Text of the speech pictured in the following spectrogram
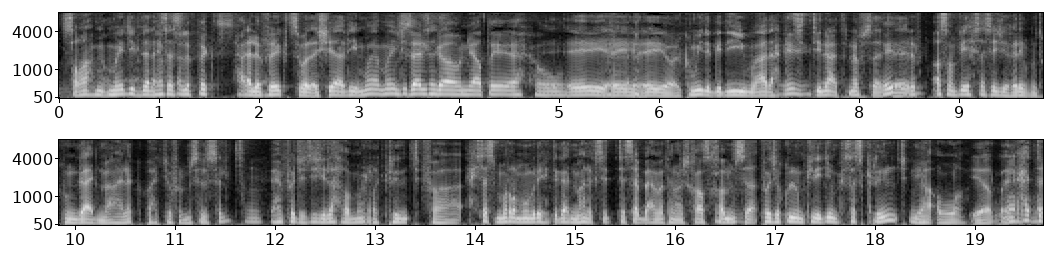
صراحة ما يجيك ذا الإحساس. ال effects ال effects والأشياء ذي ما ما يجيك زلقه واني اطيح و... إي إي أيوه الكوميديا القديمة هذا حق. الستينات نفسها. تعرف؟ أصلا في إحساس يجي غريب لما تكون قاعد مع اهلك وقاعد تشوف المسلسل. الحين فجأة تيجي لحظة مرة cringe فإحساس مرة مو مريح أنت قاعد مع اهلك ستة سبعة مثلا أشخاص خمسة فجأة كلهم كذا يجيهم إحساس cringe. يا الله يا الله. يعني حتى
